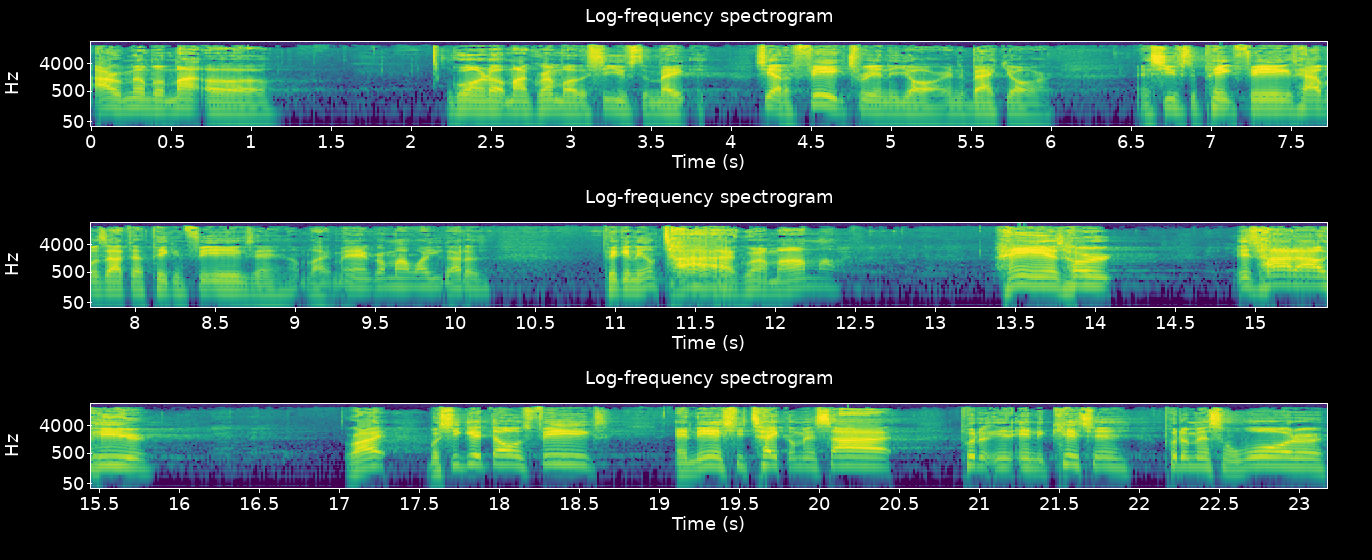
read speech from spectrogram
I remember my uh, growing up, my grandmother, she used to make, she had a fig tree in the yard, in the backyard. And she used to pick figs, have us out there picking figs. And I'm like, man, grandma, why you gotta picking them? tired, grandma. Hands hurt, it's hot out here, right? But she get those figs and then she take them inside, put it in, in the kitchen, put them in some water,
